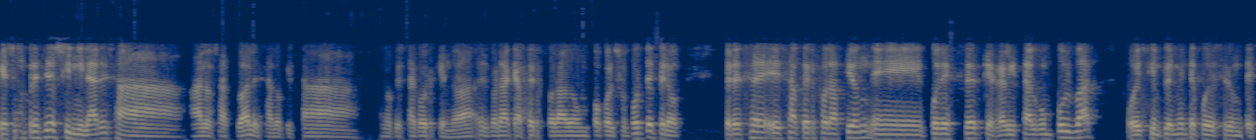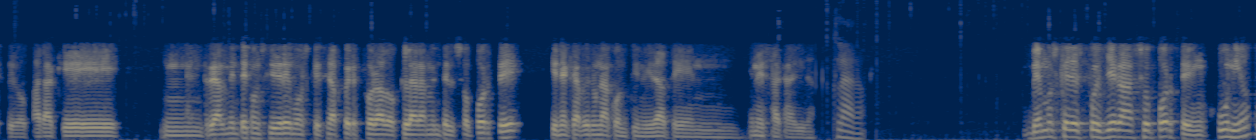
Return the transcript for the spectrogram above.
que son precios similares a, los actuales, a lo que está lo que está corrigiendo. ¿ah? Es verdad que ha perforado un poco el soporte, pero, pero esa, perforación eh, puede ser que realice algún pullback o simplemente puede ser un testeo. Para que mm, realmente consideremos que se ha perforado claramente el soporte, tiene que haber una continuidad en, esa caída. Claro. Vemos que después llega a soporte en junio,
